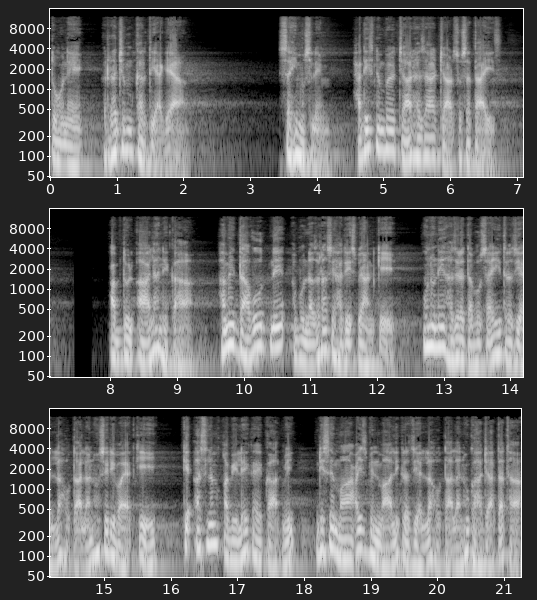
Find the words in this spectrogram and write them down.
تو انہیں رجم کر دیا گیا۔ صحیح مسلم، حدیث نمبر چار ہزار چار سو ستائیس۔ عبد نے کہا ہمیں داود نے ابو نظرہ سے حدیث بیان کی۔ انہوں نے حضرت ابو سعید رضی اللہ تعالیٰ عنہ سے روایت کی کہ اسلم قبیلے کا ایک آدمی جسے ماعز بن مالک رضی اللہ تعالیٰ عنہ کہا جاتا تھا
